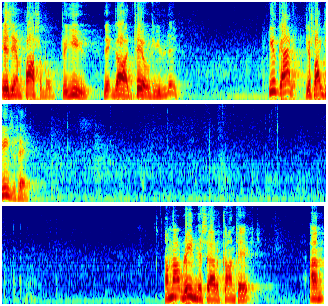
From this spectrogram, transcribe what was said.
is impossible to you that God tells you to do. You got it, just like Jesus had. I'm not reading this out of context. I'm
